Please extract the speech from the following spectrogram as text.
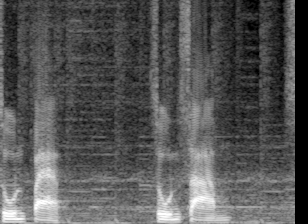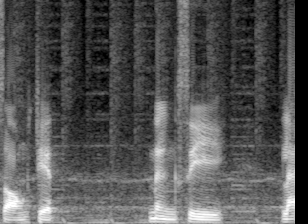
08 03 27 14 และ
